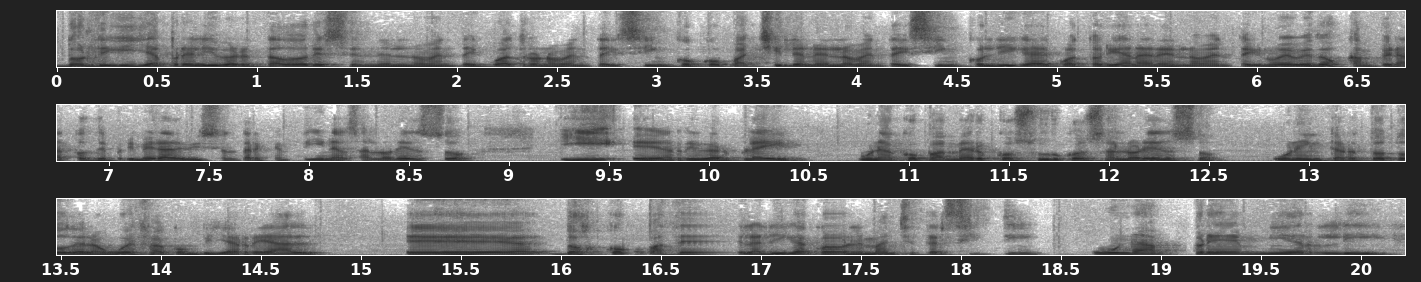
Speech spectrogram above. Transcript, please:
dos liguillas prelibertadores en el 94-95, Copa Chile en el 95, Liga Ecuatoriana en el 99, dos campeonatos de primera división de Argentina, San Lorenzo y eh, River Plate, una Copa Mercosur con San Lorenzo, una Intertoto de la UEFA con Villarreal, eh, dos Copas de la Liga con el Manchester City, una Premier League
